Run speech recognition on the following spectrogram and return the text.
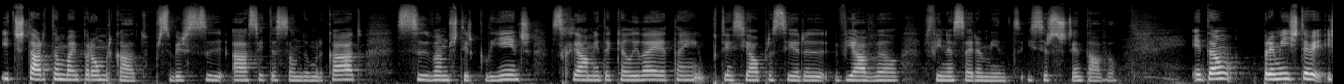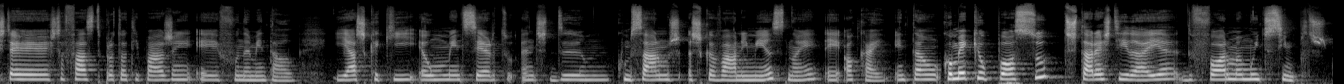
e testar também para o mercado, perceber se há aceitação do mercado, se vamos ter clientes, se realmente aquela ideia tem potencial para ser eh, viável financeiramente e ser sustentável. Então, para mim isto é, isto é, esta fase de prototipagem é fundamental e acho que aqui é o momento certo antes de começarmos a escavar imenso, não é? É ok, então como é que eu posso testar esta ideia de forma muito simples,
